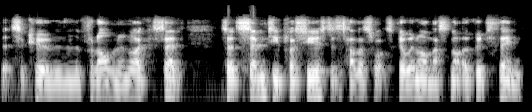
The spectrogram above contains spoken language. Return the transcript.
that's occurring in the phenomenon. Like I said, it's had 70 plus years to tell us what's going on. That's not a good thing.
